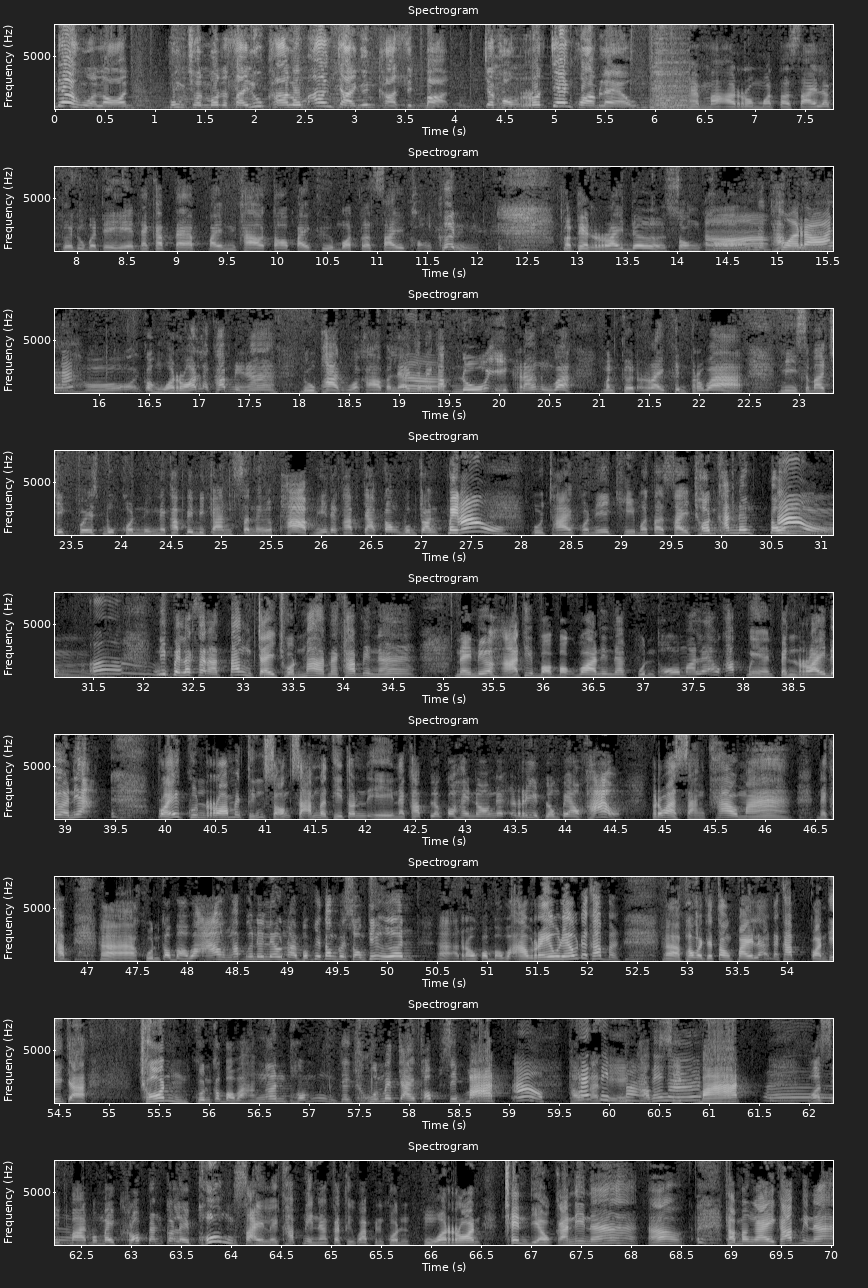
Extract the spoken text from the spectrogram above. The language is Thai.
เดอร์หัวร้อนพุ่งชนมอเตอร์ไซค์ลูกค้าล้มอ้างจ่ายเงินขาด 10 บาท เจ้าของรถแจ้งความแล้ว มาอารมณ์มอเตอร์ไซค์แล้วเกิดอุบัติเหตุนะครับ แต่เป็นข่าวต่อไปคือมอเตอร์ไซค์ของขึ้น ประเภทไรเดอร์ส่งของอ๋อนะครับหัวร้อนนะโอ้ยก็หัวร้อนแหละครับนี่นะ ดูพาดหัวข่าวไปแล้วเออใช่ไหมครับ ดูอีกครั้งหนึ่งว่ามันเกิดอะไรขึ้น เพราะว่ามีสมาชิก Facebook คนหนึ่งนะครับ ได้มีการเสนอภาพนี้นะครับ จากกล้องวงจรปิดอ้าวผู้ชายคนนี้ขี่มอเตอร์ไซค์ชนคันหนึ่งตุ้มอ้าวเออ นี่เป็นลักษณะตั้งใจชนมากนะครับนี่นะ ในเนื้อหาที่บอกบอกว่านี่นะคุณโทรมาแล้วครับเหมือนเป็นไรเดอร์เนี่ยปล่อยให้คุณรอไม่ถึง 2-3 นาทีเท่านั้นเองนะครับ แล้วก็ให้น้องเนี่ยรีบลงไปเอาข้าว เพราะว่าสั่งข้าวมานะครับอ่าคุณก็บอกว่าเอางับเงินเร็วๆหน่อย ผมจะต้องไปส่งที่อื่นอ่าเราก็บอกว่าเอาเร็วๆนะครับอ่าเพราะว่าจะต้องไปแล้วนะครับ ก่อนที่จะชน คุณก็บอกว่าเงินผมคุณไม่จ่ายครบ 10 บาทอ้าวเท่าแค่นั้นสิบเองบาคทรับได้นะสิบบาทเออพอสิบบาทผมไม่ครบนั้นก็เลยพุ่งใส่เลยครับนี่นะก็ถือว่าเป็นคนหัวร้อน เช่นเดียวกันนี่นะเอาทำยังไงครับนี่นะ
